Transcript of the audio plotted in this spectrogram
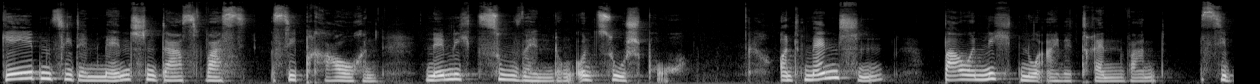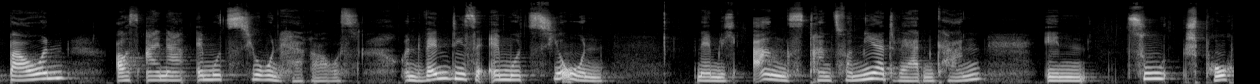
Geben Sie den Menschen das, was sie brauchen nämlich Zuwendung und Zuspruch. Und Menschen bauen nicht nur eine Trennwand, sie bauen aus einer Emotion heraus. Und wenn diese Emotion, nämlich Angst, transformiert werden kann in Zuspruch,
